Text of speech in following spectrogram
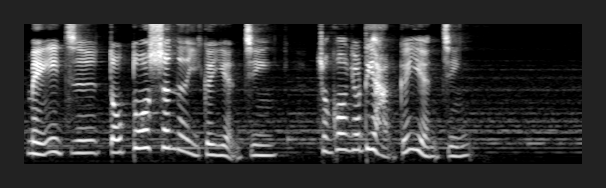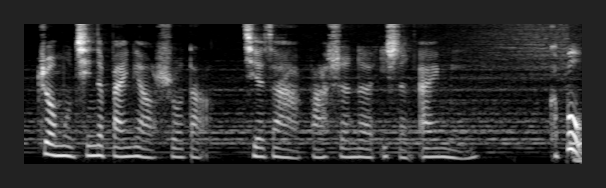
每一只都多生了一个眼睛，总共有两个眼睛。做母亲的白鸟说道。接着发生了一声哀鸣。可不，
